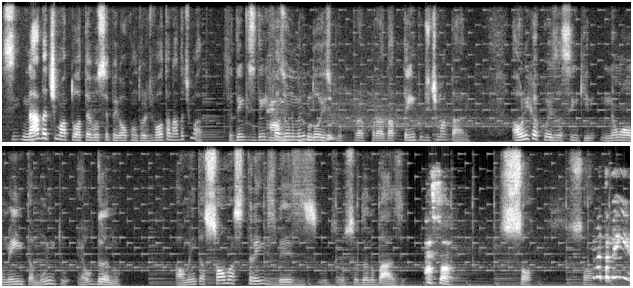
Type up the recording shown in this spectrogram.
se nada te matou até você pegar o controle de volta, nada te mata. Você tem que, você tem que fazer o número 2 pra, pra dar tempo de te matarem. A única coisa assim que não aumenta muito é o dano. Aumenta só umas três vezes o, o seu dano base. Ah, só? Só. Só. Mas também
